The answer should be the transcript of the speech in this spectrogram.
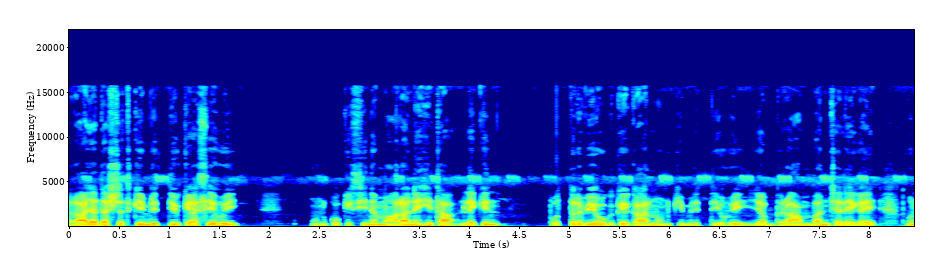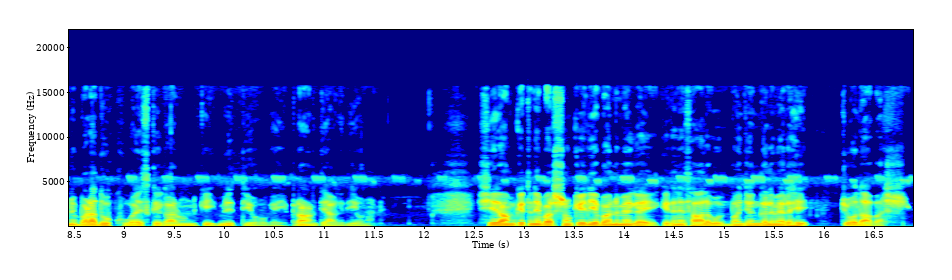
राजा दशरथ की मृत्यु कैसे हुई? उनको किसी ने मारा नहीं था, लेकिन पुत्र वियोग के कारण उनकी मृत्यु हुई। जब राम वन चले गए तो उन्हें बड़ा दुख हुआ, इसके कारण उनकी मृत्यु हो गई। प्राण त्याग दिए उन्होंने। श्री राम कितने वर्षों के लिए वन में गए? कितने साल वो जंगल में रहे? चौदह वर्ष।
